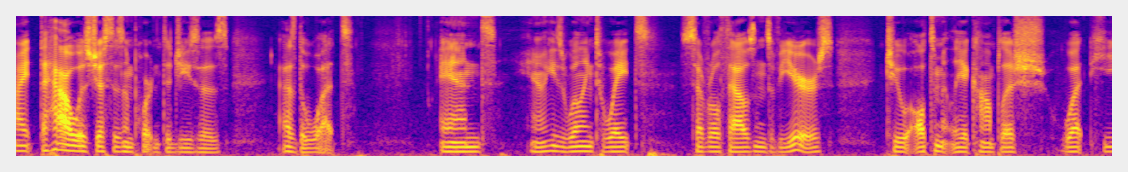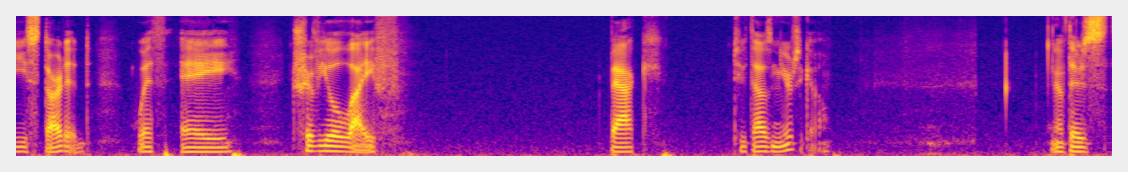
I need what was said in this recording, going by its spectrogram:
Right? The how was just as important to Jesus as the what, and you know he's willing to wait several thousands of years to ultimately accomplish what he started with a trivial life back 2,000 years ago. Now, if there's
